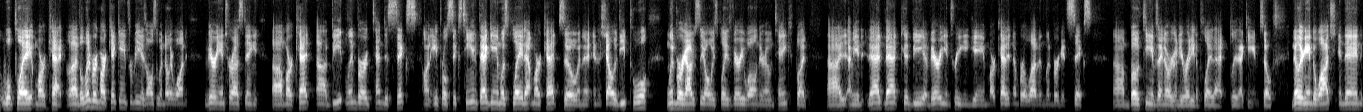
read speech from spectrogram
will play Marquette. Uh, the Lindbergh Marquette game for me is also another one very interesting. Uh, Marquette uh, beat Lindbergh 10 to 6 on April 16th. That game was played at Marquette, so in a, in a shallow, deep pool. Lindbergh obviously always plays very well in their own tank, but uh, I mean, that that could be a very intriguing game. Marquette at number 11, Lindbergh at six. Um, both teams I know are going to be ready to play that play that game. So another game to watch. And then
